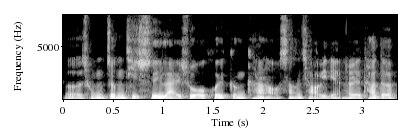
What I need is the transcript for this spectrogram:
呃，从整体实力来说，会更看好桑乔一点，而且他的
